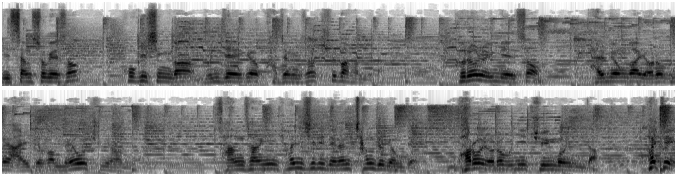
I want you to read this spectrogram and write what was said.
일상 속에서 호기심과 문제 해결 과정에서 출발합니다. 그런 의미에서 발명과 여러분의 아이디어가 매우 중요합니다. 상상이 현실이 되는 창조 경제. 바로 여러분이 주인공입니다. 화이팅!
